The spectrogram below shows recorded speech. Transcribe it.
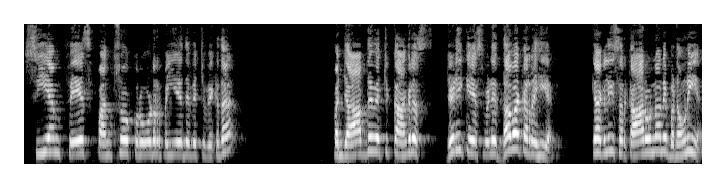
ਸੀਐਮ ਫੇਸ 500 ਕਰੋੜ ਰੁਪਏ ਦੇ ਵਿੱਚ ਵਿਕਦਾ ਪੰਜਾਬ ਦੇ ਵਿੱਚ ਕਾਂਗਰਸ ਜਿਹੜੀ ਕਿ ਇਸ ਵੇਲੇ ਦਾਵਾ ਕਰ ਰਹੀ ਹੈ ਕਿ ਅਗਲੀ ਸਰਕਾਰ ਉਹਨਾਂ ਨੇ ਬਣਾਉਣੀ ਹੈ।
